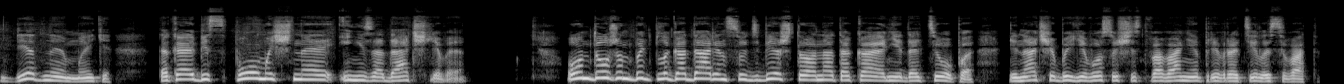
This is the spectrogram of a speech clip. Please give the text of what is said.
Бедная Мэгги, такая беспомощная и незадачливая. Он должен быть благодарен судьбе, что она такая недотепа, иначе бы его существование превратилось в ад.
